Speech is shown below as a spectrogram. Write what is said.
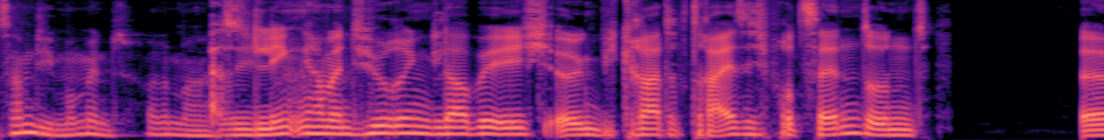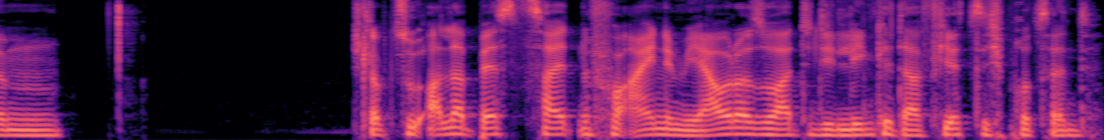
Was haben die? Moment, warte mal. Also die Linken haben in Thüringen, glaube ich, irgendwie gerade 30 Prozent und ähm, ich glaube, zu allerbestzeiten vor einem Jahr oder so hatte die Linke da 40 Prozent.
